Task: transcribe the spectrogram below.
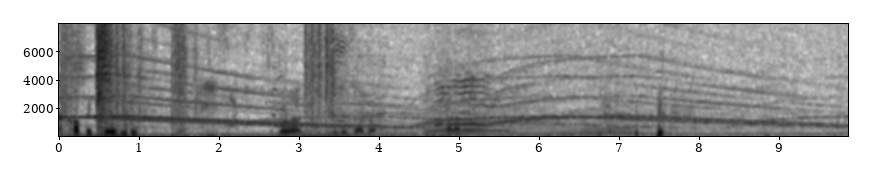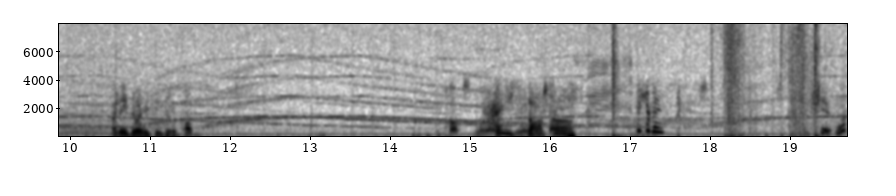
A cop that killed me. Good. You deserve it. Shut up. I didn't do anything to the cop. The cops Hey, molested you in the Darcy. car. Look at. Shit, what?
